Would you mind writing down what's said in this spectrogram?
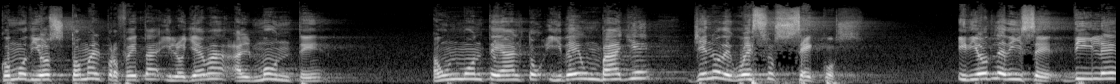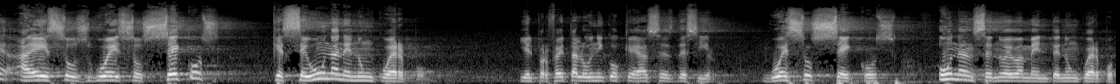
cómo Dios toma al profeta y lo lleva al monte, a un monte alto, y ve un valle lleno de huesos secos. Y Dios le dice, dile a esos huesos secos que se unan en un cuerpo. Y el profeta lo único que hace es decir, huesos secos, únanse nuevamente en un cuerpo.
